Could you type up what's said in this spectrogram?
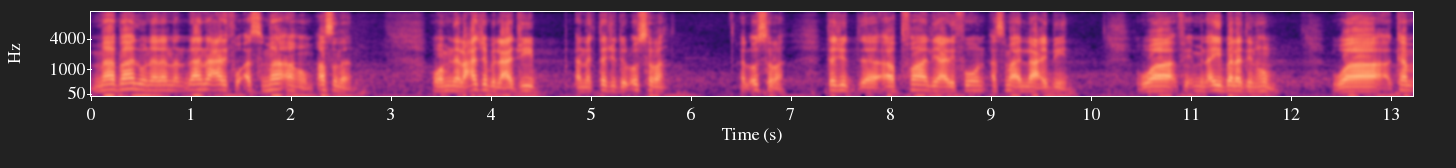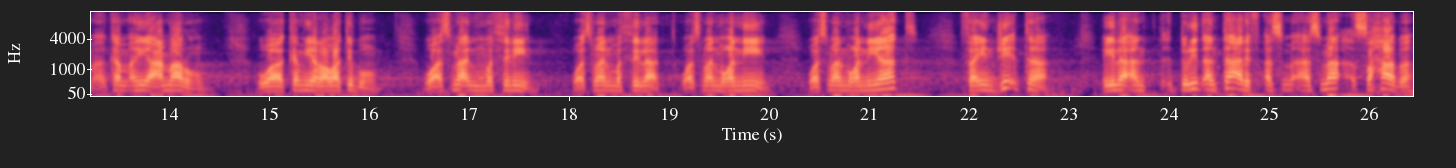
ما بالنا لا نعرف أسماءهم أصلا. ومن العجب العجيب أنك تجد الأسرة الأسرة تجد أطفال يعرفون أسماء اللاعبين ومن أي بلد هم وكم كم هي أعمارهم وكم هي رواتبهم وأسماء الممثلين وأسماء الممثلات وأسماء المغنيين وأسماء المغنيات. فإن جئت إلى أن تريد أن تعرف أسماء, الصحابة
